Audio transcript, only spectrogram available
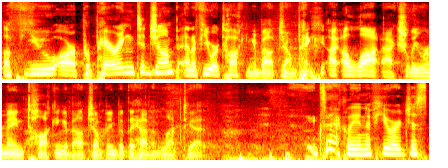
a few are preparing to jump, and a few are talking about jumping. a lot actually remain talking about jumping, but they haven't leapt yet. Exactly. And if you are just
